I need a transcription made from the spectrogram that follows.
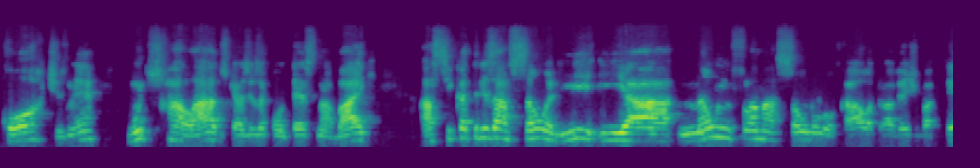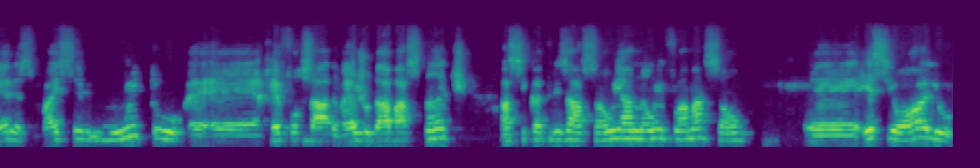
cortes, né? Muitos ralados que às vezes acontecem na bike a cicatrização ali e a não inflamação no local através de bactérias vai ser muito é, é, reforçada, vai ajudar bastante a cicatrização e a não inflamação. É, esse óleo,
